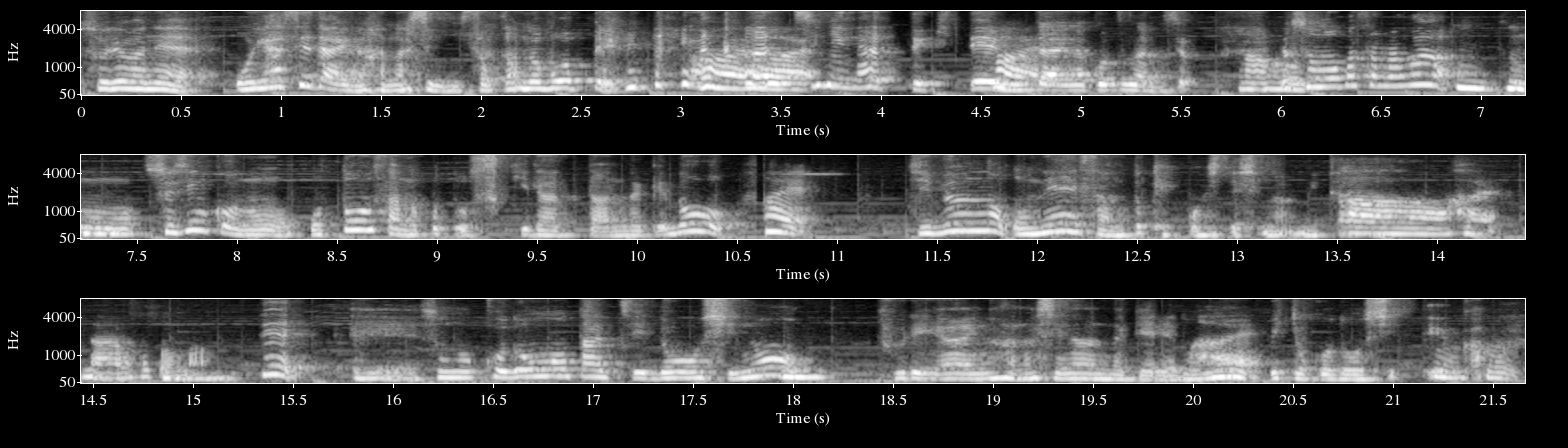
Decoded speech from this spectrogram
それはね親世代の話に遡ってみたいな感じになってきて、みたいなことなんですよ。はいはい、そのおば様が、うんうん、その主人公のお父さんのことを好きだったんだけど、はい、自分のお姉さんと結婚してしまうみたいな。あはい、なるほど、で、えー、その子供たち同士の触れ合いの話なんだけれども、はい、いとこ同士っていうか、うんうん、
